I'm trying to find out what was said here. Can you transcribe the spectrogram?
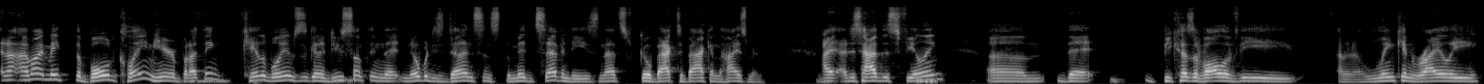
and I, might make the bold claim here, but I think mm-hmm. Caleb Williams is going to do mm-hmm. something that nobody's done since the mid 70s, and that's go back to back in the Heisman. I, mm-hmm. I just have this feeling um, that because of all of the I don't know Lincoln Riley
